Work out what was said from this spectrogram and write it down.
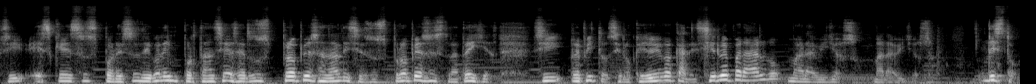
Sí, es que eso es, por eso digo la importancia de hacer sus propios análisis, sus propias estrategias. Sí, repito, si lo que yo digo acá le sirve para algo, maravilloso, maravilloso. Listo.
